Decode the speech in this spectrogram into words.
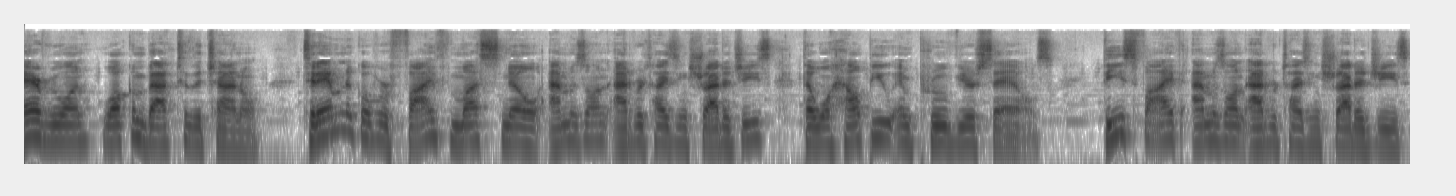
Hey everyone, welcome back to the channel. Today I'm going to go over 5 must-know Amazon advertising strategies that will help you improve your sales. These 5 Amazon advertising strategies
